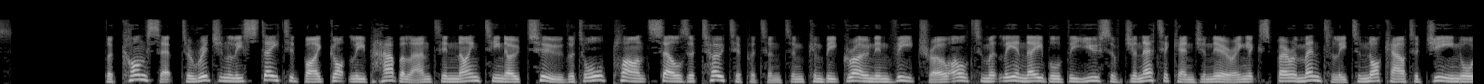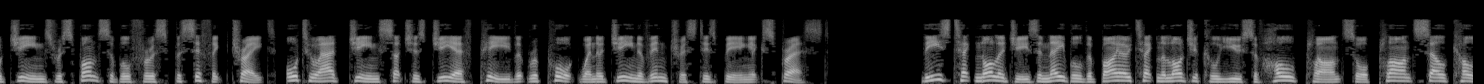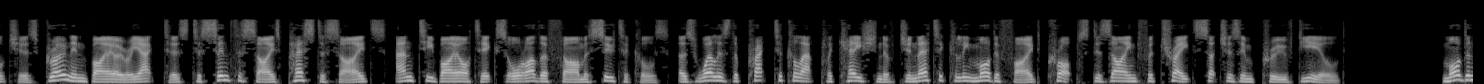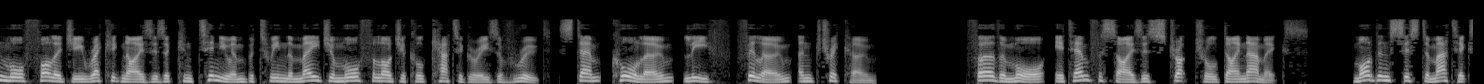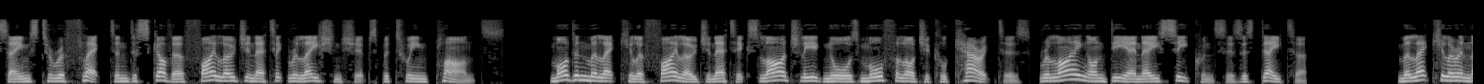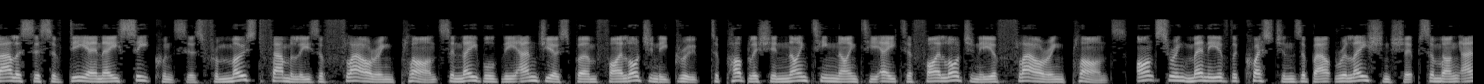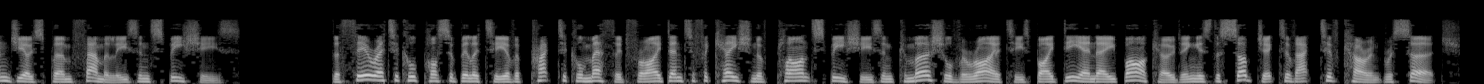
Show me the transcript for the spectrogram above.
The concept originally stated by Gottlieb Haberlandt in 1902 that all plant cells are totipotent and can be grown in vitro ultimately enabled the use of genetic engineering experimentally to knock out a gene or genes responsible for a specific trait, or to add genes such as GFP that report when a gene of interest is being expressed. These technologies enable the biotechnological use of whole plants or plant cell cultures grown in bioreactors to synthesize pesticides, antibiotics or other pharmaceuticals, as well as the practical application of genetically modified crops designed for traits such as improved yield. Modern morphology recognizes a continuum between the major morphological categories of root, stem, caulome, leaf, phyllome, and trichome. Furthermore, it emphasizes structural dynamics. Modern systematics aims to reflect and discover phylogenetic relationships between plants. Modern molecular phylogenetics largely ignores morphological characters, relying on DNA sequences as data. Molecular analysis of DNA sequences from most families of flowering plants enabled the Angiosperm phylogeny group to publish in 1998 a phylogeny of flowering plants, answering many of the questions about relationships among angiosperm families and species. The theoretical possibility of a practical method for identification of plant species and commercial varieties by DNA barcoding is the subject of active current research.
